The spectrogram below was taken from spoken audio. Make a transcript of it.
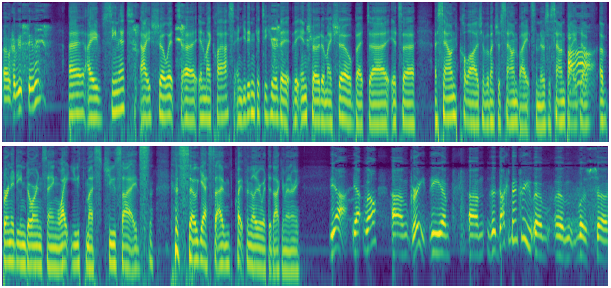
Uh, have you seen it? Uh, I've seen it. I show it in my class, and you didn't get to hear the, the intro to my show, but it's a, a sound collage of a bunch of sound bites, and there's a sound bite Ah. of, of Bernardine Dohrn saying, white youth must choose sides. so, yes, I'm quite familiar with the documentary. Yeah, yeah. Well, um, great. The um, um, the documentary uh, um, was uh,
